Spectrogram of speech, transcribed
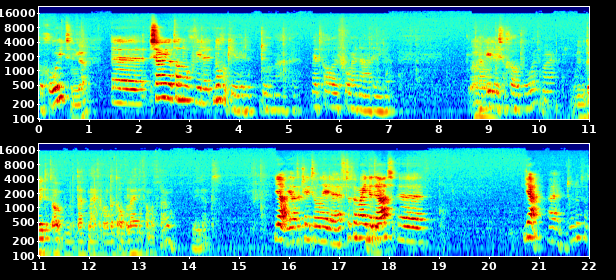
gegroeid. ja. Eh, zou je dat dan nog, willen, nog een keer willen doormaken? Met alle voor- en nadelen? Eh, Nou, willen is een groot woord, maar... Je deed het ook, dat mij vooral het overlijden van mijn vrouw. Je dat? Ja, ja, dat klinkt wel een hele heftige, maar inderdaad, eh, ja, eigenlijk bedoel ik dat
